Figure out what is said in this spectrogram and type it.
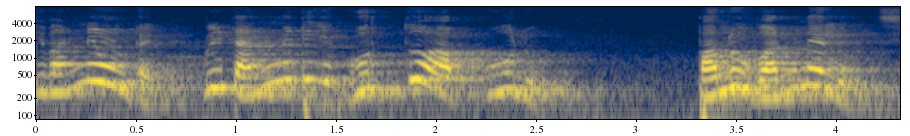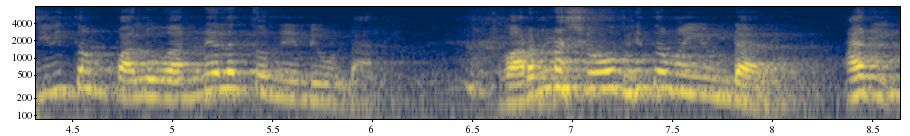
ఇవన్నీ ఉంటాయి. వీటన్నిటికీ గుర్తు ఆ పూలు. పలు వన్నెలు జీవితం పలు వన్నెలతో నిండి ఉండాలి. వర్ణశోభితమై ఉండాలి అని.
